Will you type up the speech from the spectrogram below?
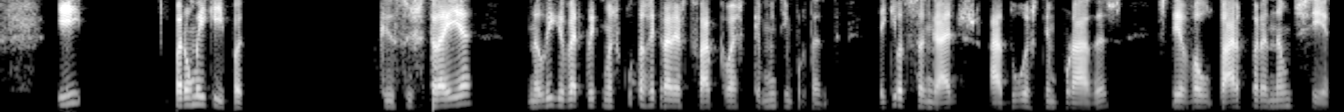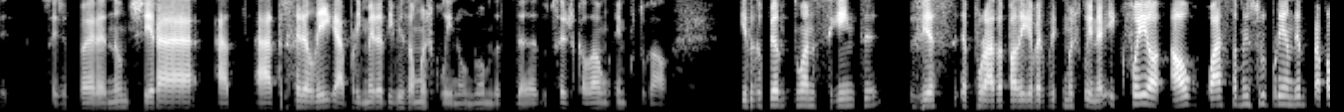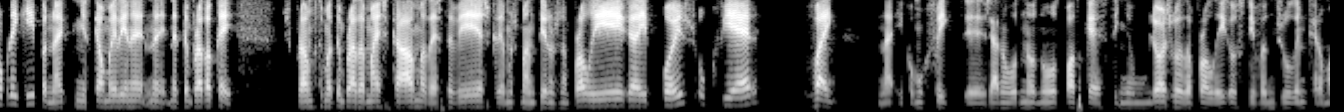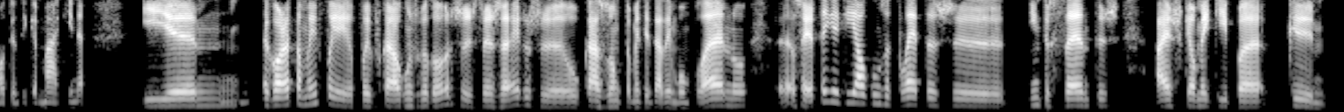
E para uma equipa que se estreia na Liga Betclic masculina, a reiterar este facto que eu acho que é muito importante. A equipa dos Sangalhos, há duas temporadas, esteve a lutar para não descer, ou seja, para não descer à, à, à terceira liga, à primeira divisão masculina, o nome da, da, do terceiro escalão em Portugal e de repente no ano seguinte vê-se apurada para a Liga Betclic masculina e que foi algo quase também surpreendente para a própria equipa, não é? Que tinha-se cá uma ideia na, na, temporada, ok, esperamos ter uma temporada mais calma desta vez, queremos manter-nos na Pro Liga e depois o que vier, vem. É? E como referi eh, já no, no, no, outro podcast, tinha o melhor jogador da Pro League, o Steven Julian, que era uma autêntica máquina, e um, agora também foi, foi buscar alguns jogadores estrangeiros, uh, o Kazong também tem estado em bom plano, uh, ou seja, tem aqui alguns atletas interessantes, acho que é uma equipa que,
